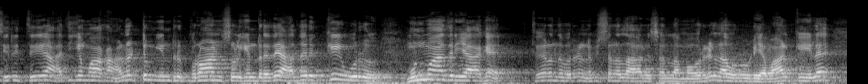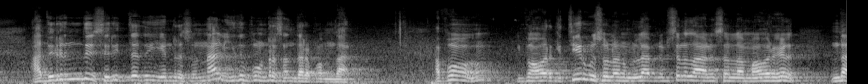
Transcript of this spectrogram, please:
சிரித்து அதிகமாக அலட்டும் என்று குரான் சொல்கின்றதே அதற்கு ஒரு முன்மாதிரியாக திறந்தவர்கள் நபி ஸல்லல்லாஹு அலைஹி அவர்கள் அவருடைய வாழ்க்கையில் அதிர்ந்து சிரித்தது என்று சொன்னால் இது போன்ற சந்தர்ப்பம்தான். அப்போ இப்போ அவருக்கு தீர்வு சொல்லணும்ல நபிசல்லா ஸல்லல்லாஹு அலைஹி அவர்கள் இந்த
